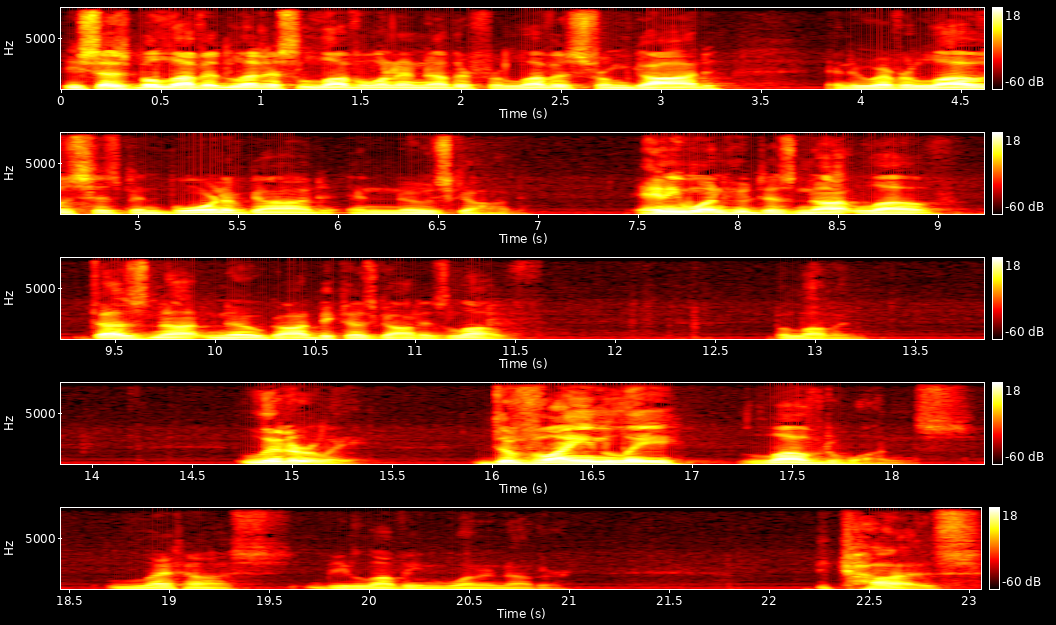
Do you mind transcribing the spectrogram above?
He says, Beloved, let us love one another, for love is from God, and whoever loves has been born of God and knows God. Anyone who does not love does not know God because God is love. Beloved. Literally, divinely loved ones, let us be loving one another because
